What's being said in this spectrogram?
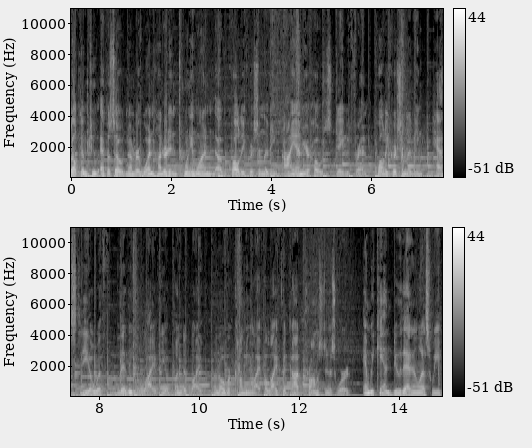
Welcome to episode number 121 of Quality Christian Living. I am your host, David Friend. Quality Christian Living has to deal with living a life, the abundant life, an overcoming life, a life that God promised in His Word. And we can't do that unless we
